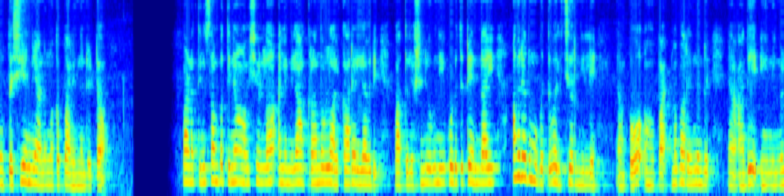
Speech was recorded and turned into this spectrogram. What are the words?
മുത്തശ്ശി തന്നെയാണെന്നൊക്കെ പറയുന്നുണ്ട് കേട്ടോ. പണത്തിനും സമ്പത്തിനും ആവശ്യമുള്ള അല്ലെങ്കിൽ ആക്രാന്തമുള്ള ആൾക്കാരെല്ലാവർ പത്ത് ലക്ഷം രൂപ നീ കൊടുത്തിട്ട് എന്തായി? അവരത് മുഖത്ത് വലിച്ചെറിഞ്ഞില്ലേ? അപ്പോൾ പത്മ പറയുന്നുണ്ട് അതെ നിങ്ങൾ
